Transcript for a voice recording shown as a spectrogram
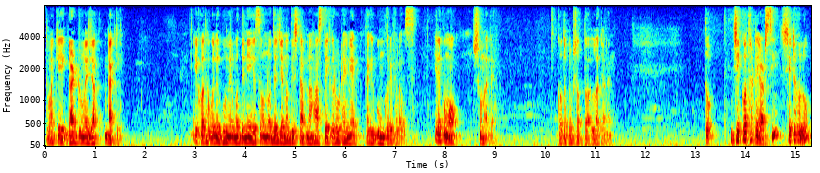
তোমাকে গার্ডরুমে ডাকে। এই কথা বলে ঘুমের মধ্যে নিয়ে গেছে, অন্যদের যেন ডিস্টার্ব না হাসতে করে উঠাই নিয়ে তাকে গুম করে ফেলা হয়েছে। এরকমও শোনা যায়। কতটুকু সত্য আল্লাহ জানেন। তো যে কথাটাই আসছি, সেটা হলো,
